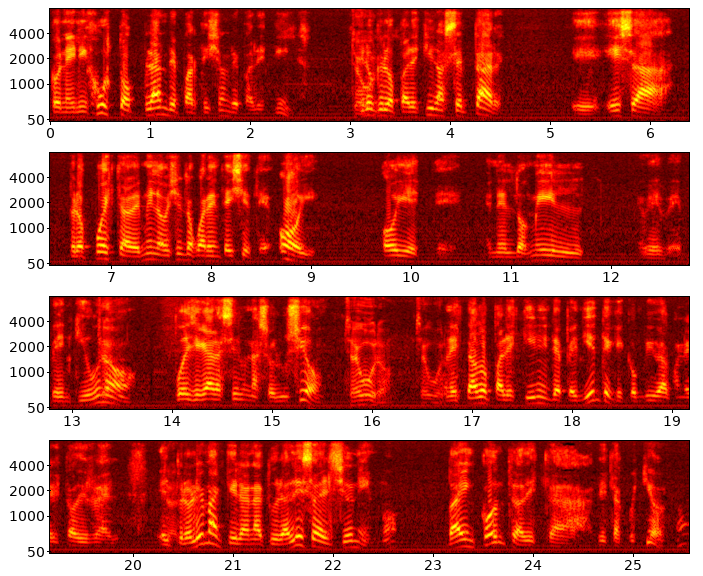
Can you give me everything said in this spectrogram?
con el injusto plan de partición de Palestina. Creo que los palestinos aceptar eh, esa propuesta de 1947 hoy, hoy este, en el 2021 puede llegar a ser una solución. Seguro, seguro. Un Estado palestino independiente que conviva con el Estado de Israel. El problema es que la naturaleza del sionismo va en contra de esta, de esta cuestión. ¿no?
